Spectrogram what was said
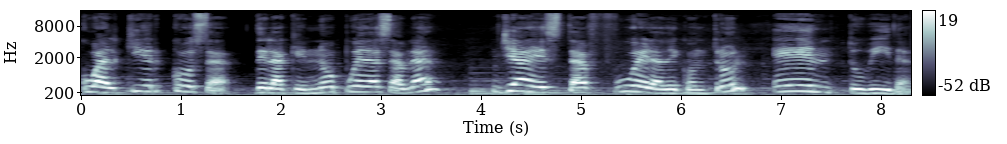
cualquier cosa de la que no puedas hablar ya está fuera de control en tu vida,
